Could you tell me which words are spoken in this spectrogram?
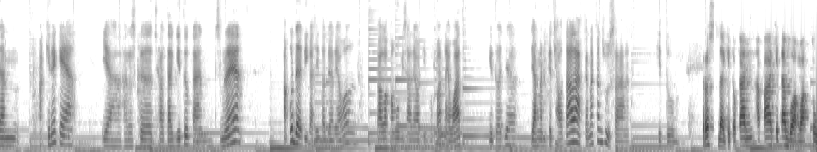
Dan akhirnya kayak ya harus ke Celta gitu kan. Sebenarnya aku udah dikasih tau dari awal kalau kamu bisa lewat infopan lewat. Gitu aja. Jangan ke Celta lah karena kan susah. Gitu Terus udah gitu kan apa kita buang waktu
